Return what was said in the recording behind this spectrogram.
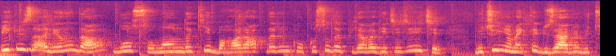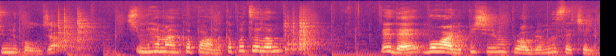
Bir güzel yanı da bu somondaki baharatların kokusu da pilava geçeceği için bütün yemekte güzel bir bütünlük olacak. Şimdi hemen kapağını kapatalım ve de buharlı pişirme programını seçelim.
